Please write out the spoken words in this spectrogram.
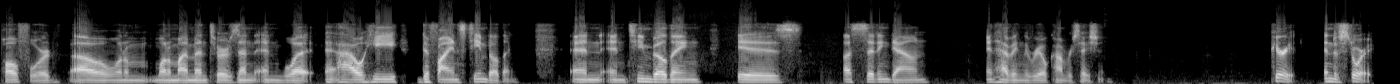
Paul Ford, uh, one of one of my mentors, and and what how he defines team building, and and team building is us sitting down and having the real conversation. Period. End of story.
